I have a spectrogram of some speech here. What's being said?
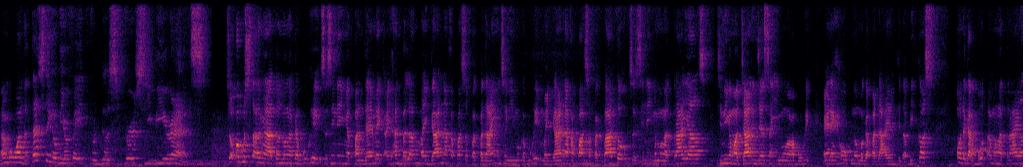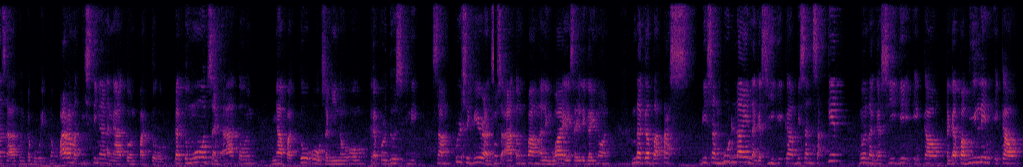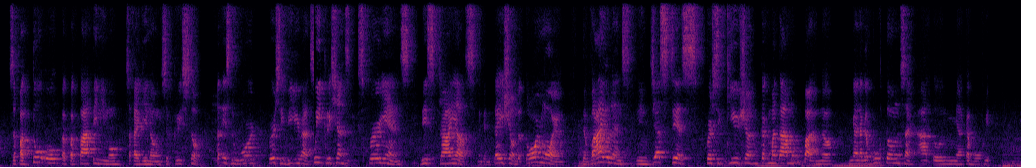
Number one the testing of your faith produce perseverance So, kamusta ang aton mga kabuhi sa sining nga pandemic? Ay hanbalang may gana ka pa sa pagpadayon sa imo kabuhi, may gana ka pa sa pagbato sa sining nga mga trials, sining nga mga challenges sa imo nga kabuhi. And I hope no magapadayon kita because o nagabot ang mga trial sa aton kabuhi no para matistingan ang aton pagtuo kagtungod sa aton nga pagtuo sa Ginoo nagaproduce ini sa perseverance sa aton pang lingwahe sa hiligaynon nagabatas bisan budlay nagasigi ka bisan sakit no nagasigi ikaw nagapabilin ikaw sa pagtuo kag pagpati nimo sa kay Ginoong sa Kristo That is the word perseverance. We Christians experience these trials, the temptation, the turmoil, the violence, injustice, persecution, kag madamo pa no nga nagabutong sa aton nga kabuhi.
